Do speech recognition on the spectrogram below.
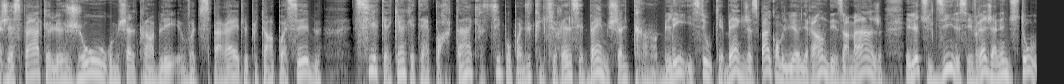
j'espère que le jour où Michel Tremblay va disparaître le plus tard possible, s'il y a quelqu'un qui est important, Christy, pour point de vue culturel, c'est bien Michel Tremblay ici au Québec. J'espère qu'on va lui rendre des hommages. Et là, tu le dis, c'est vrai, Janine Dusto,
